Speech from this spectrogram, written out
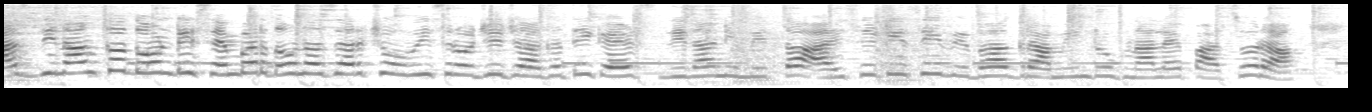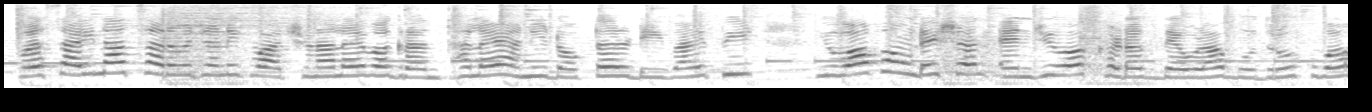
आज दिनांक दोन डिसेंबर दोन हजार चोवीस रोजी जागतिक एड्स दिनानिमित्त आय सी टी सी विभाग ग्रामीण रुग्णालय पाचोरा व साईनाथ सार्वजनिक वाचनालय व ग्रंथालय आणि doctor D Y P Yuva foundation N G O Khadak Deola Budruk व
